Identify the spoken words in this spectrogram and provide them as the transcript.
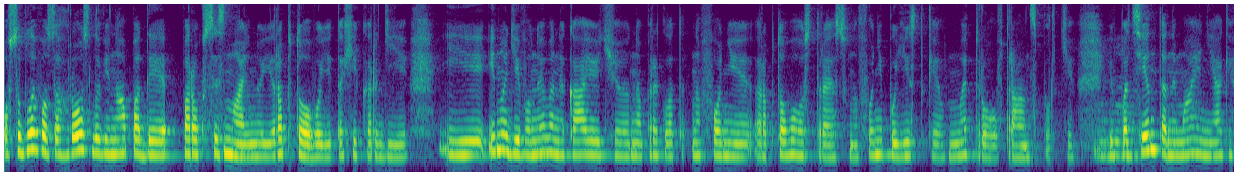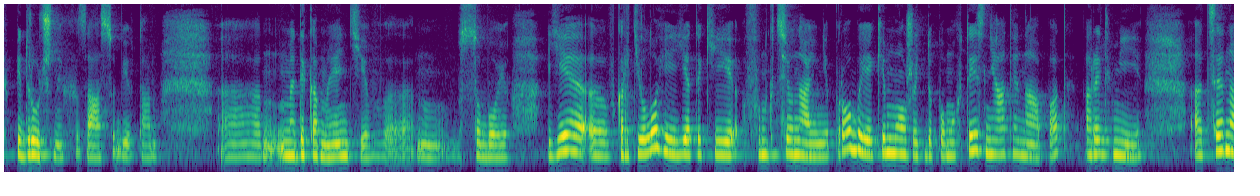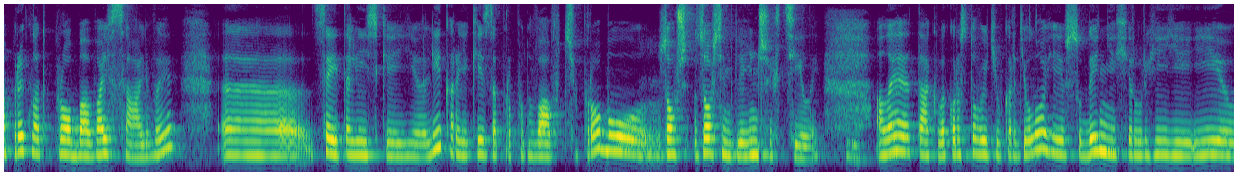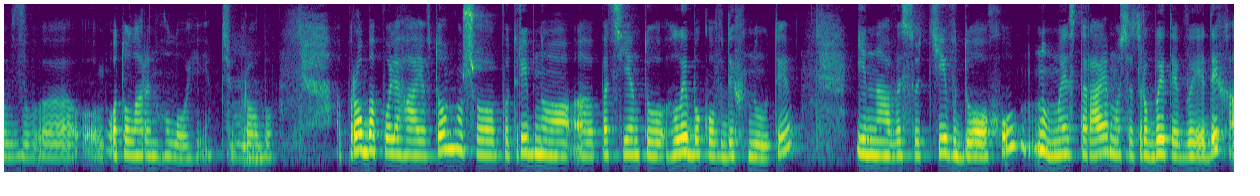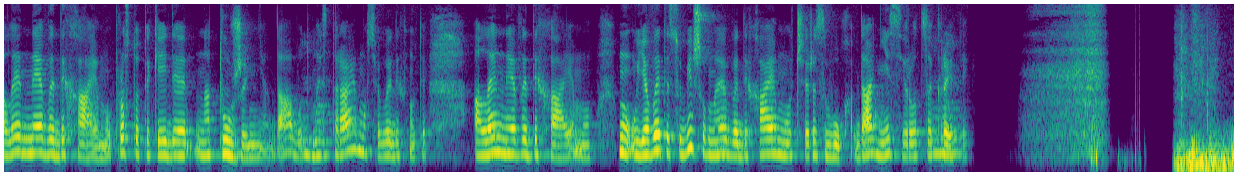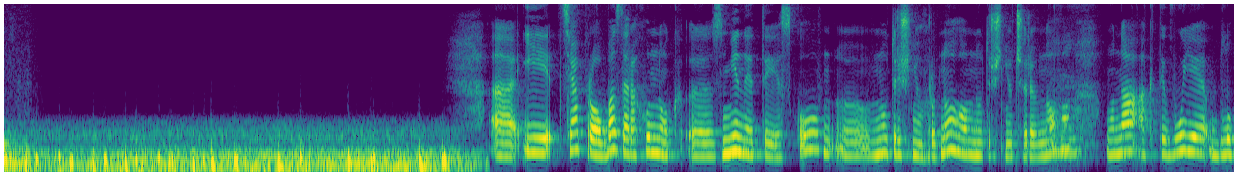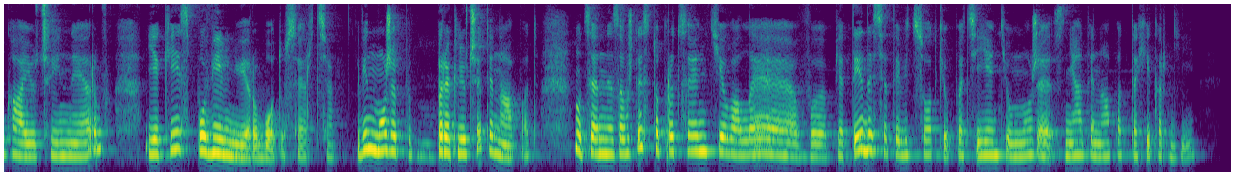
особливо загрозливі напади пароксизмальної, раптової тахікардії. І іноді вони виникають, е, наприклад, на фоні раптового стресу, на фоні поїздки в метро, в транспорті. І в пацієнта немає ніяких підручних засобів там. е, Медикаментів е, ну, з собою. Є в кардіології є такі функціональні проби, які можуть допомогти зняти напад аритмії. Е, Це, наприклад, проба вальсальви. Е, Це італійський лікар, який запропонував цю пробу зовсім для інших цілей. Але так використовують і в кардіології, в судинній хірургії, і в е, отоларингології цю пробу. Проба полягає в тому, що потрібно пацієнту глибоко вдихнути. І на висоті вдоху ну, ми стараємося зробити видих, але не видихаємо. Просто таке йде натуження. Да? От Ми стараємося видихнути, але не видихаємо. Ну, уявити собі, що ми видихаємо через вуха, да? ніс і рот закритий. Е, І ця проба за рахунок е, зміни тиску е, внутрішньогрудного, внутрішньочеревного, вона активує блукаючий нерв, який сповільнює роботу серця. Він може переключити напад. Ну, це не завжди 100%, але в 50% пацієнтів може зняти напад тахікардії.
